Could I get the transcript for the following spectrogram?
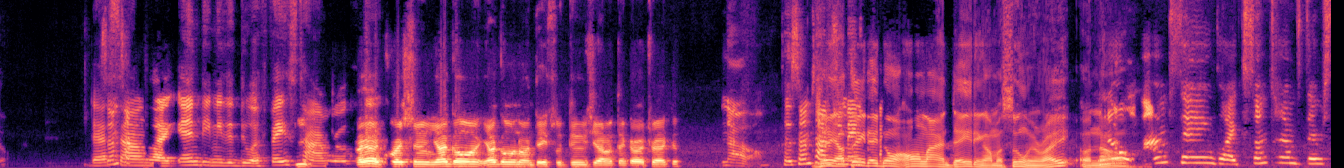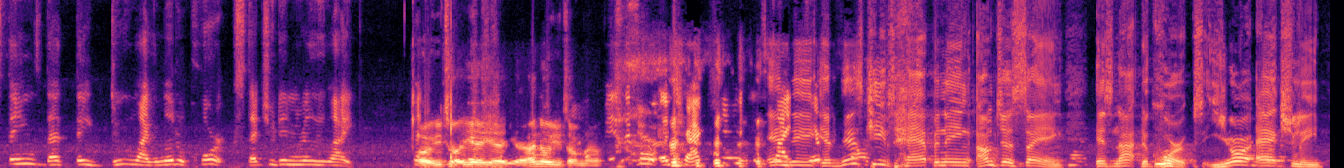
That sounds like Indy need to do a FaceTime real quick. I got a question. Y'all going y'all going on dates with dudes y'all don't think are attractive? No, because sometimes Jay, I think they're doing online dating. I'm assuming, right? Or no? No, I'm saying like sometimes there's things that they do, like little quirks that you didn't really like. Oh, you talk? Yeah, yeah, yeah. I know you're talking about. Physical attraction. like if this keeps happening, I'm just saying it's not the quirks. You're actually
